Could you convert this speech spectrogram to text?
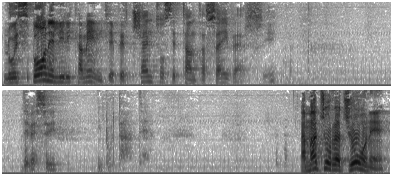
lo espone liricamente per 176 versi, deve essere importante. A maggior ragione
